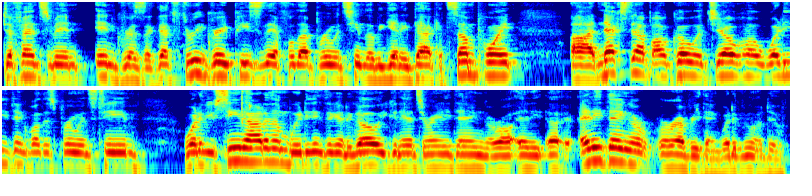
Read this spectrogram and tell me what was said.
defenseman in Grizzly. That's three great pieces there for that Bruins team they'll be getting back at some point. Uh, next up, I'll go with Joho. What do you think about this Bruins team? What have you seen out of them? Where do you think they're going to go? You can answer anything or all- any, uh, anything or, or everything, whatever you want to do.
